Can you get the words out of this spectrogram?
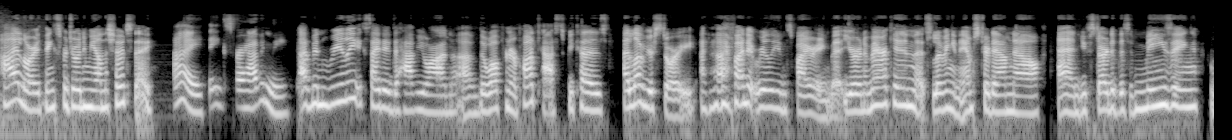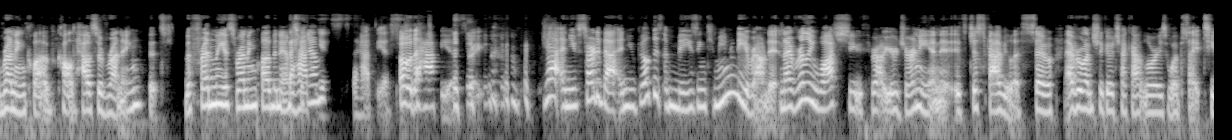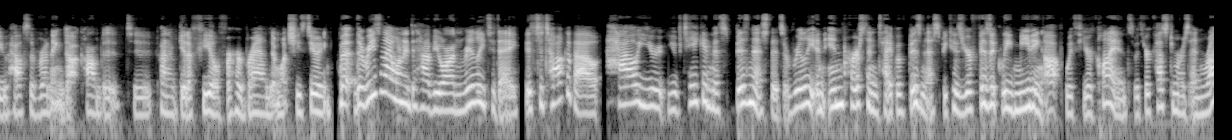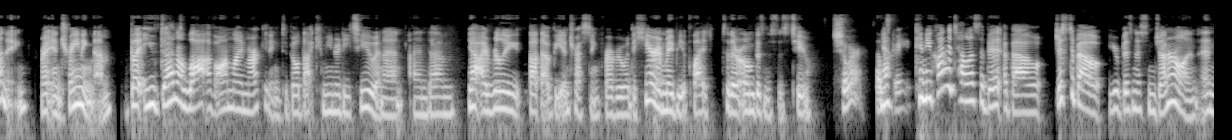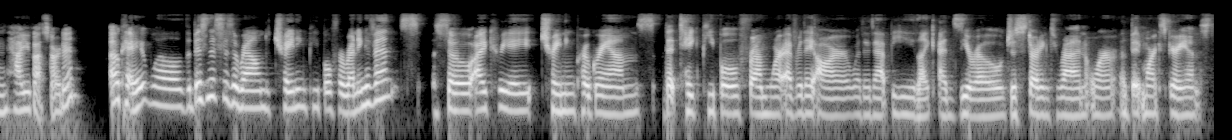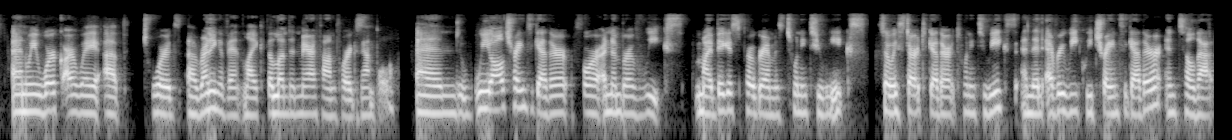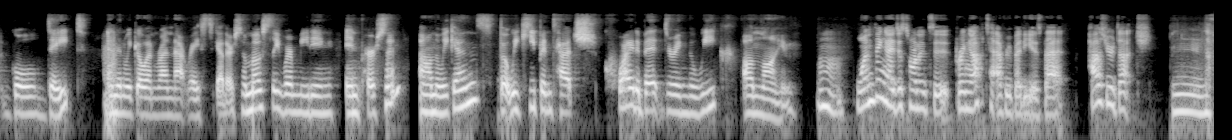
Hi, Laurie. Thanks for joining me on the show today. Hi, thanks for having me. I've been really excited to have you on uh, the Wellpreneur podcast because I love your story. And I find it really inspiring that you're an American that's living in Amsterdam now and you've started this amazing running club called House of Running. It's the friendliest running club in Amsterdam. The happiest the happiest. Oh, the happiest, right. yeah, and you've started that and you built this amazing community around it. And I've really watched you throughout your journey and it, it's just fabulous. So everyone should go check out Laurie's website too, houseofrunning.com to, to kind of get a feel for her brand and what she's doing. But the reason I wanted to have you on really today is to talk about how you're, you've taken this business that's really an in-person type of business because you're physically meeting up with your clients, with your customers and running, right, and training them. But you've done a lot of online marketing to build that community too. And and um, yeah, I really thought that would be interesting for everyone to hear and maybe apply to their own businesses too. Sure, that's yeah. great. Can you kind of tell us a bit about just about your business in general and, and how you got started? Okay, well, the business is around training people for running events. So I create training programs that take people from wherever they are, whether that be like at zero, just starting to run, or a bit more experienced. And we work our way up towards a running event like the London Marathon, for example. And we all train together for a number of weeks. My biggest program is 22 weeks. So we start together at 22 weeks, and then every week we train together until that goal date. And then we go and run that race together. So mostly we're meeting in person on the weekends, but we keep in touch quite a bit during the week online. Mm. One thing I just wanted to bring up to everybody is that how's your Dutch? Mm.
